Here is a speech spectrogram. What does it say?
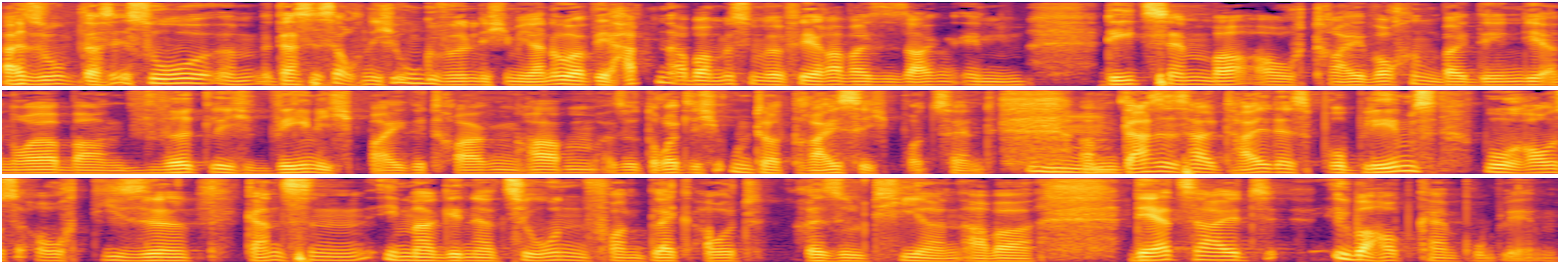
Also das ist so, ähm, das ist auch nicht ungewöhnlich im Januar. Wir hatten aber, müssen wir fairerweise sagen, im Dezember auch drei Wochen, bei denen die Erneuerbaren wirklich wenig beigetragen haben, also deutlich unter 30 Prozent. Mhm. Ähm, das ist halt Teil des Problems, woraus auch diese ganzen Imaginationen von Blackout resultieren. Aber derzeit überhaupt kein Problem.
